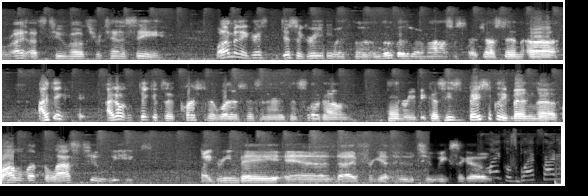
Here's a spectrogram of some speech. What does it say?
All right, that's two votes for Tennessee. Well, I'm going to disagree with uh, a little bit of your analysis there, Justin. Uh, I think I don't think it's a question of whether Cincinnati can slow down Henry because he's basically been uh, bottled up the last two weeks by Green Bay and I forget who two weeks ago. Michael's Black Friday.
